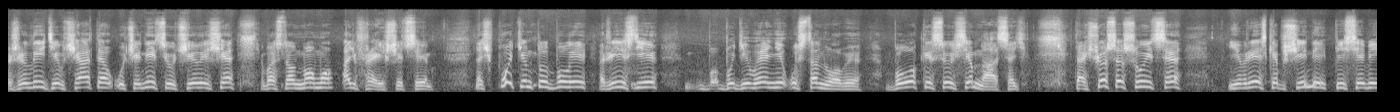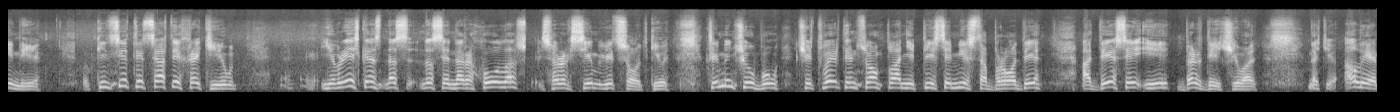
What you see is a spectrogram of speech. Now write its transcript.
жили дівчата, учениці училища, в основному альфрейщиці. Значить, потім тут були різні будівельні установи, було кисів 17. Та що стосується єврейської общини після війни. В кінці 30-х років єврейська нас- населення нараховувала 47%. Кременчук був четвертим в цьому плані після міста Броди, Одеси і Бердичева. Але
